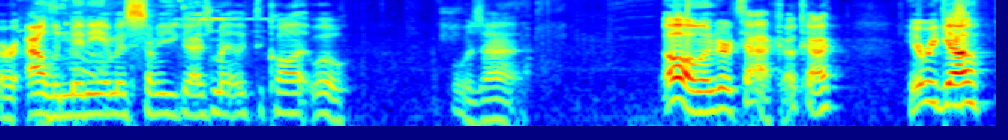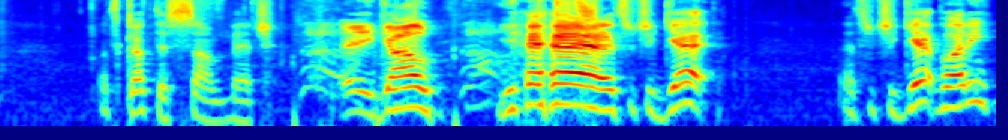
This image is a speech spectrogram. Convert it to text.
or aluminium, as some of you guys might like to call it. Whoa. What was that? Oh, I'm under attack. Okay. Here we go. Let's gut this some bitch. There you go. Yeah, that's what you get. That's what you get, buddy.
